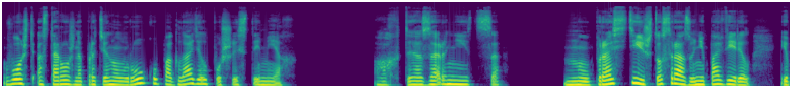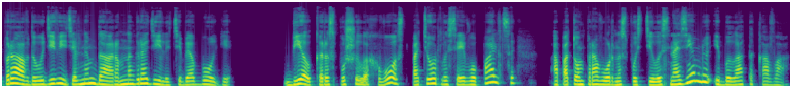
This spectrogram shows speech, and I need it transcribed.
Вождь осторожно протянул руку, погладил пушистый мех. «Ах ты, озорница!» «Ну, прости, что сразу не поверил. И правда, удивительным даром наградили тебя боги». Белка распушила хвост, потерлась о его пальцы, а потом проворно спустилась на землю и была такова.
